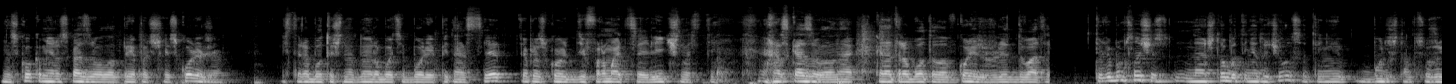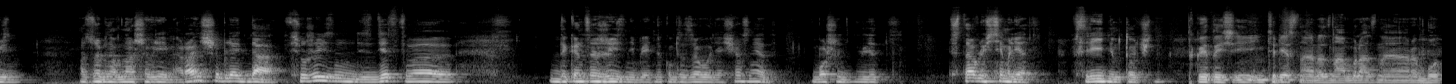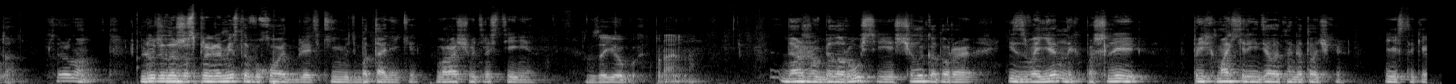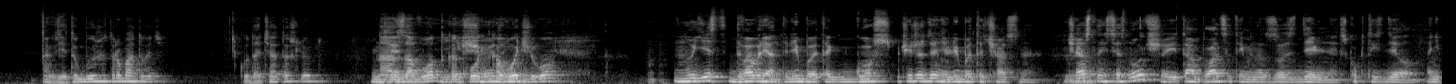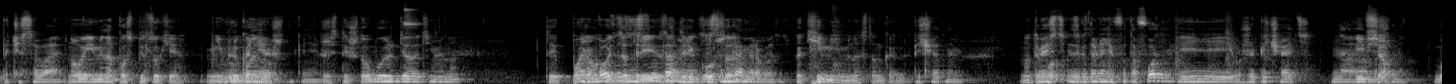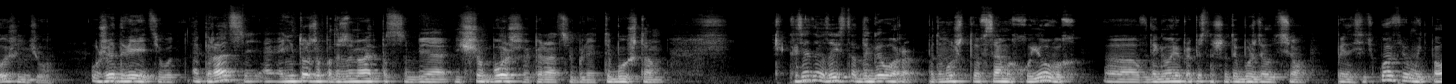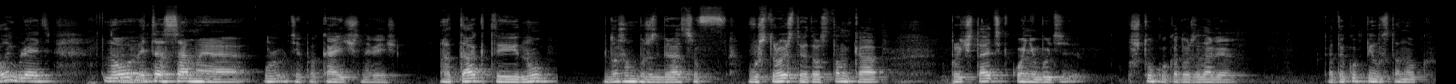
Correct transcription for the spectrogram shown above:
Насколько мне рассказывала преподша из колледжа, если ты работаешь на одной работе более 15 лет, у тебя происходит деформация личности. Рассказывала она, когда ты работала в колледже уже лет 20. То в любом случае, на что бы ты ни отучился, ты не будешь там всю жизнь. Особенно в наше время. Раньше, блядь, да, всю жизнь, с детства до конца жизни, блядь, на каком-то заводе. А сейчас нет. Больше лет... Ставлю 7 лет. В среднем точно. Так это и интересная, разнообразная работа. Все равно. Люди даже с программистов выходят, блядь, какие-нибудь ботаники, выращивать растения. Заебывает, правильно. Даже в Беларуси есть челы, которые из военных пошли в парикмахерии делать ноготочки. Есть такие. А где ты будешь отрабатывать? Куда тебя отошлют? На Я- завод какой, кого не- чего? Ну, есть два варианта. Либо это госучреждение, либо это частное. Частное, естественно, лучше, и там платят именно за сдельное, сколько ты сделал, а не почасовая. Ну, именно по спецухе, не в Ну, любой конечно, завод. конечно. То есть ты что будешь делать именно? Ты понял Работать хоть за за три, за три за курса? станками работать. Какими именно станками? Печатными. Ну, То ты есть по- изготовление фотоформ и уже печать на И все. Больше ничего. Уже две эти вот операции, а- они тоже подразумевают по себе еще больше операций, блядь. Ты будешь там... Хотя это зависит от договора, потому что в самых хуевых в договоре прописано, что ты будешь делать все. Приносить кофе, мыть полы, блядь. Но это самая, типа, каечная вещь. А так ты, ну, должен будешь разбираться в, в устройстве этого станка, прочитать какую-нибудь штуку, которую задали, когда ты купил станок.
